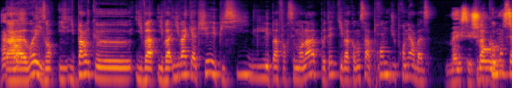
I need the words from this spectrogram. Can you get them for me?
D'accord. Bah ouais, ils, ont, ils, ils parlent que il va, il va, il va catcher et puis s'il n'est pas forcément là, peut-être qu'il va commencer à prendre du première base. Mec, c'est chaud. C'est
